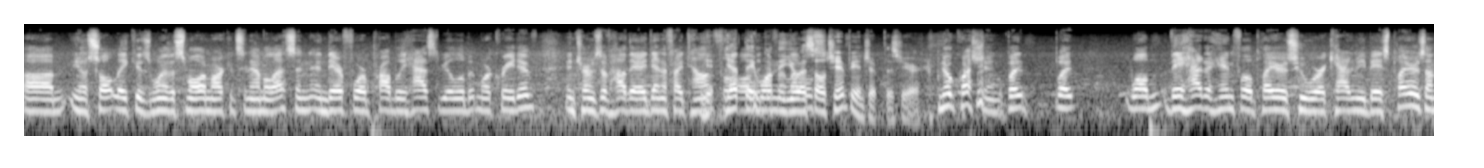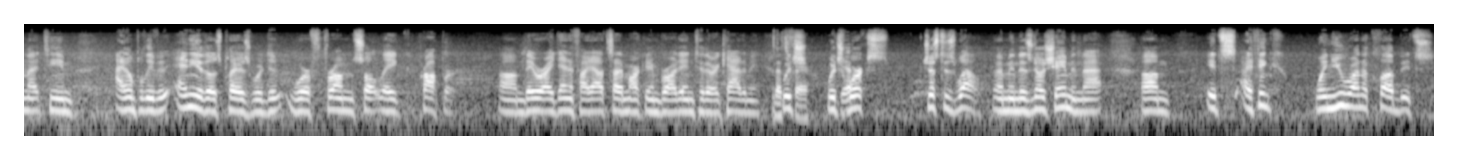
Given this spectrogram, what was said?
Um, you know, Salt Lake is one of the smaller markets in MLS, and, and, therefore probably has to be a little bit more creative in terms of how they identify talent. Y- yet they the won the levels. USL championship this year. No question, but but while they had a handful of players who were academy-based players on that team, I don't believe any of those players were were from Salt Lake proper. Um, they were identified outside of market and brought into their academy, That's which fair. which yep. works just as well. I mean, there's no shame in that. Um, it's I think when you run a club, it's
